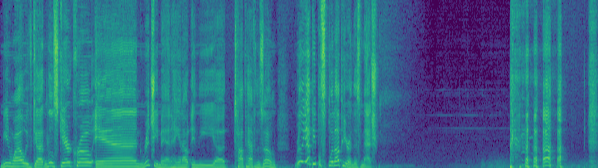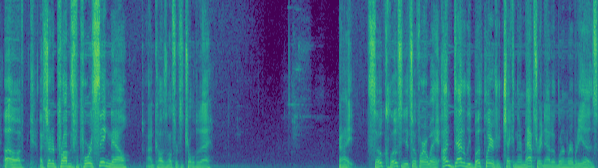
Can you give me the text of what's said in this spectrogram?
Meanwhile, we've got Little Scarecrow and Richie Man hanging out in the uh, top half of the zone. Really got people split up here in this match. Uh-oh, I've, I've started problems for poor Sing now. I'm causing all sorts of trouble today. Right. So close and yet so far away. Undoubtedly, both players are checking their maps right now to learn where everybody is.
